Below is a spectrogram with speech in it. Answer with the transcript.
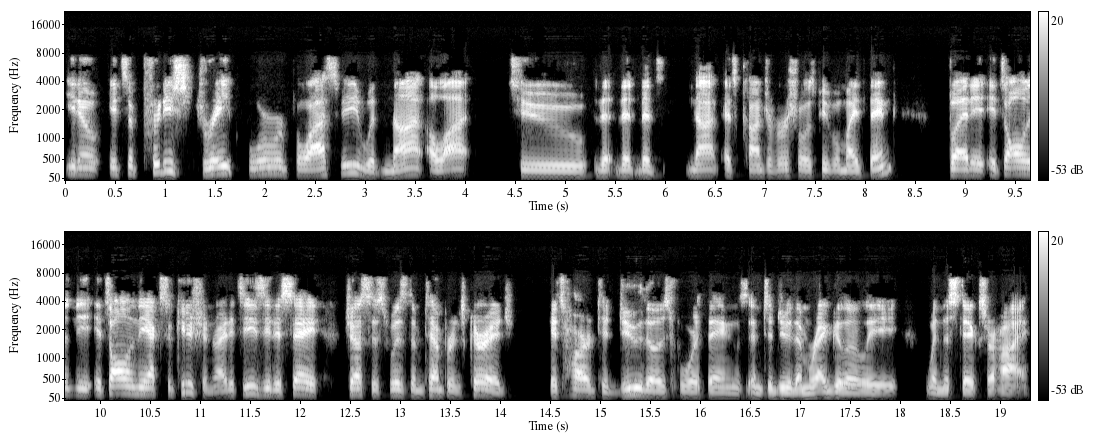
You know, it's a pretty straightforward philosophy with not a lot to that, that that's not as controversial as people might think but it, it's all in the it's all in the execution right? It's easy to say justice wisdom temperance courage. It's hard to do those four things and to do them regularly when the stakes are high.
